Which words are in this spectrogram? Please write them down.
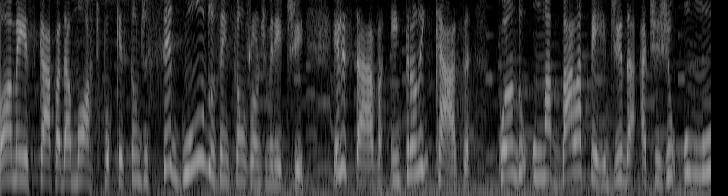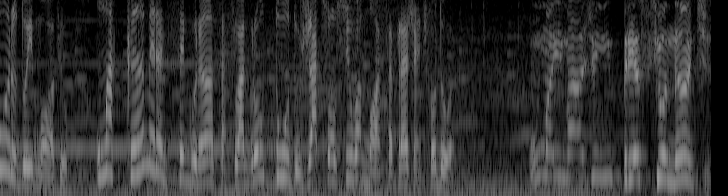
Homem escapa da morte por questão de segundos em São João de Meriti. Ele estava entrando em casa quando uma bala perdida atingiu o muro do imóvel. Uma câmera de segurança flagrou tudo. Jackson Silva mostra pra gente. Rodou. Uma imagem impressionante.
